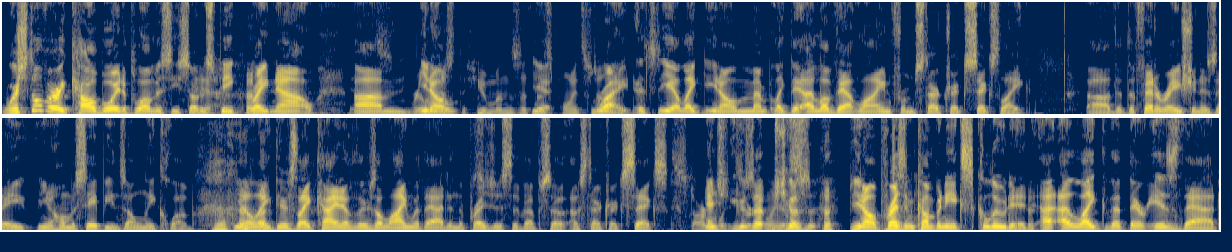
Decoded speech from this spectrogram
we're still very cowboy diplomacy, so to speak, right now. Yeah, um, really you know, just the humans at yeah, this point still. Right. It's yeah, like you know, remember like they, I love that line from Star Trek Six, like uh, that the Federation is a you know Homo sapiens only club. You know, like there's like kind of there's a line with that in the prejudice of episode of Star Trek Six, and she goes she goes you know present company excluded. I, I like that there is that,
